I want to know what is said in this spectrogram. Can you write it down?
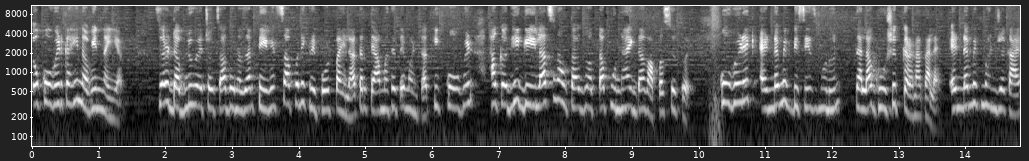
तो कोविड काही नवीन नाही आहे जर डब्ल्यू एच ओचा दोन हजार तेवीसचा आपण एक रिपोर्ट पाहिला तर त्यामध्ये ते म्हणतात की कोविड हा कधी गेलाच नव्हता जो आता पुन्हा एकदा वापस येतोय. कोविड एक एंडेमिक डिसीज म्हणून त्याला घोषित करण्यात आलाय. एंडेमिक म्हणजे काय?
